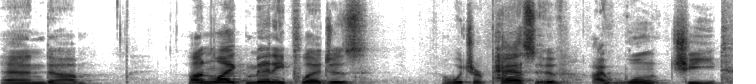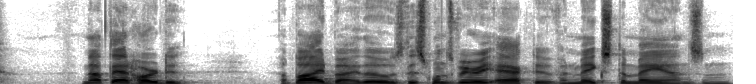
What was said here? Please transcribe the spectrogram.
And um, unlike many pledges, which are passive, I won't cheat, not that hard to abide by those. This one's very active and makes demands and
